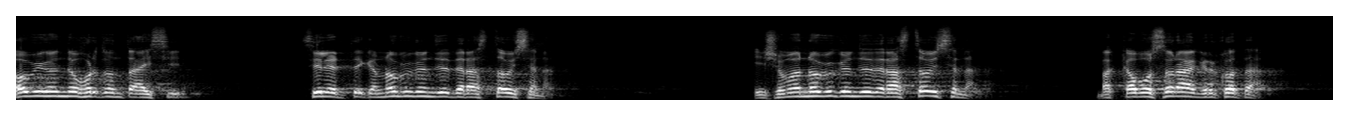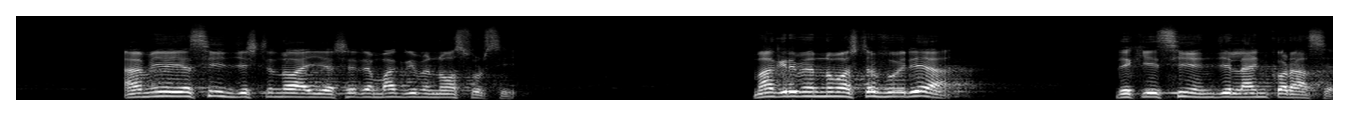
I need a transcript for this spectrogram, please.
হবিগঞ্জ পর্যন্ত আইছি। সিলেট থেকে নবীগঞ্জে যে রাস্তা হইছে না। এই সময় নবীগঞ্জে যে রাস্তা হইছে না, বাক্কা বছর আগের কথা। আমি এসি ইঞ্জেকশন আইয়া সেটা মাগরিবের নামাজ পড়ছি। মাগরিবের নামাজটা পড়িয়া দেখি সিএনজি লাইন করা আছে।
